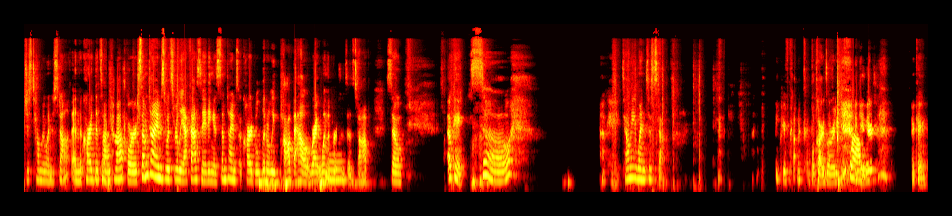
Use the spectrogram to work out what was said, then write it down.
just tell me when to stop. And the card that's on top, or sometimes what's really fascinating is sometimes a card will literally pop out right when the person says stop. So, okay, so okay, tell me when to stop. I think we've got a couple cards already. Wow. Okay, there's Okay.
